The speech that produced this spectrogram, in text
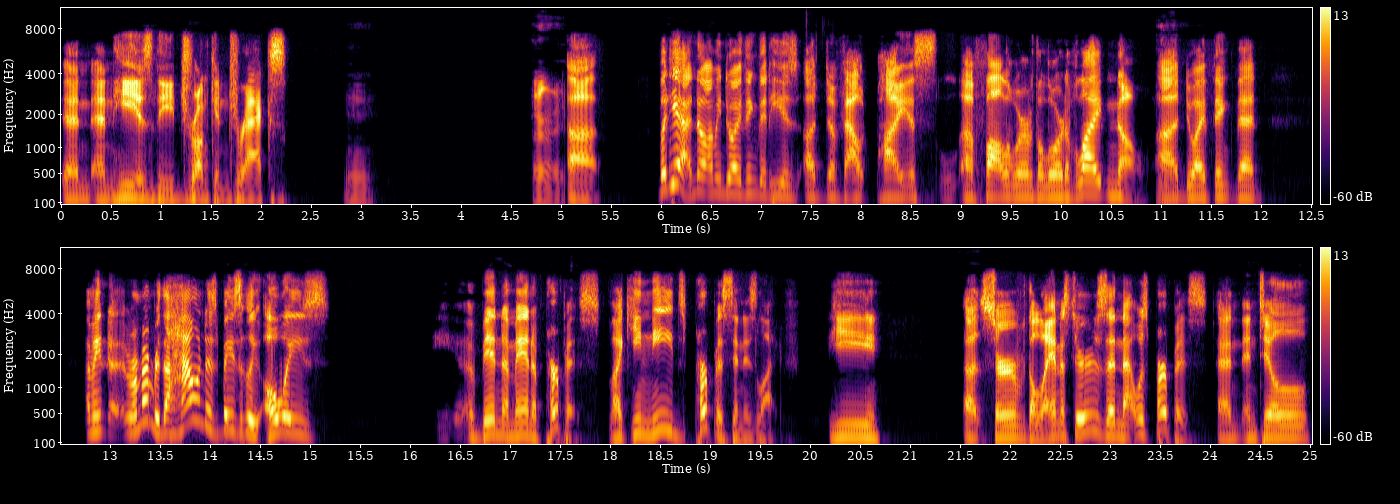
and and he is the drunken Drax. Mm. All right. Uh, but yeah, no, I mean, do I think that he is a devout, pious uh, follower of the Lord of Light? No. Uh, do I think that? I mean, uh, remember, the Hound has basically always been a man of purpose. Like he needs purpose in his life. He uh, served the Lannisters, and that was purpose. And until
